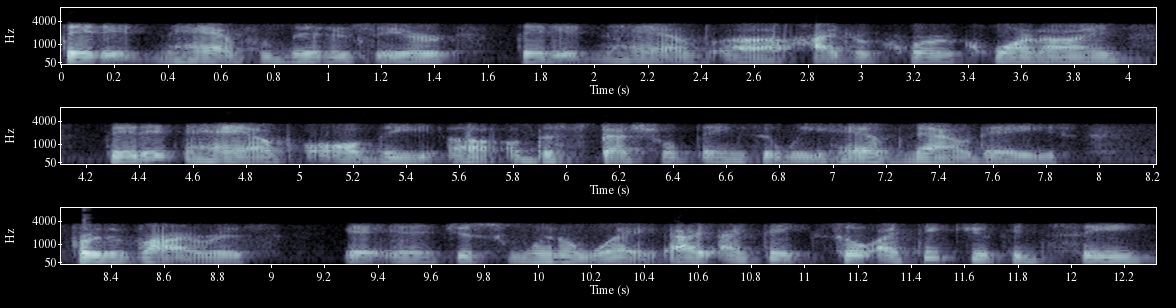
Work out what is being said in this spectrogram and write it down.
They didn't have remdesivir. They didn't have uh, hydrochloroquine. They didn't have all the uh, the special things that we have nowadays for the virus. It, it just went away. I, I think so. I think you can see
